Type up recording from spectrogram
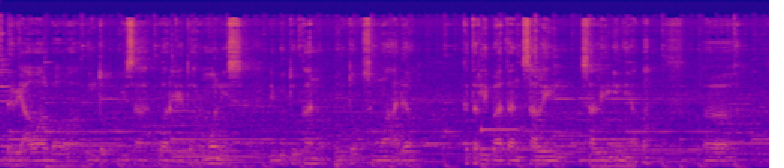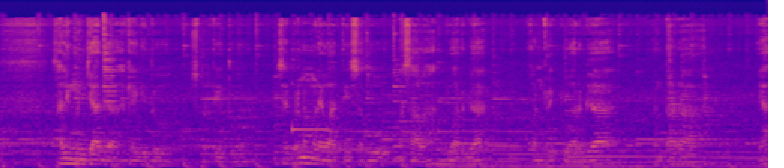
dari awal bahwa untuk bisa keluarga itu harmonis dibutuhkan untuk semua ada keterlibatan saling saling ini apa eh, saling menjaga kayak gitu seperti itu. Saya pernah melewati satu masalah keluarga konflik keluarga antara ya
